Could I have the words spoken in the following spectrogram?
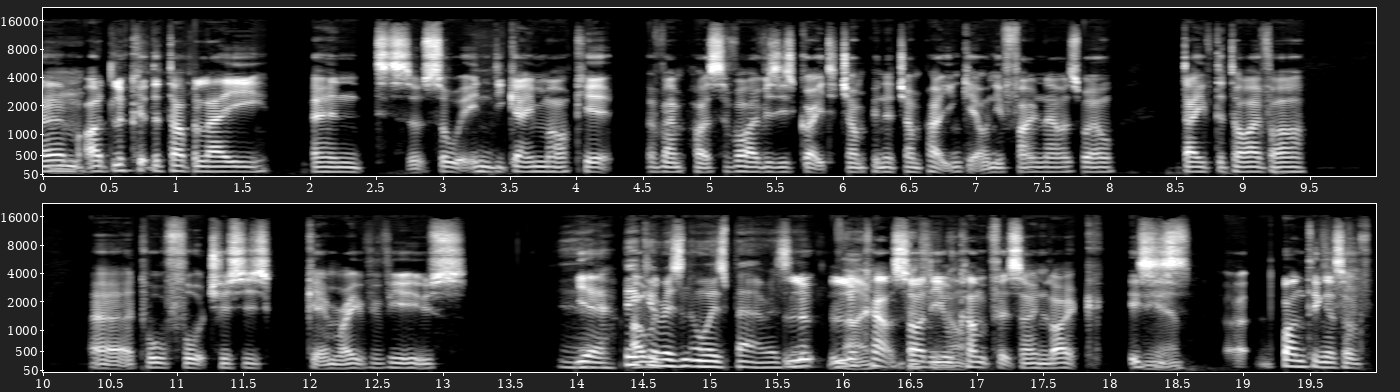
Um, Mm. I'd look at the double A and sort sort of indie game market. A Vampire Survivors is great to jump in and jump out. You can get on your phone now as well. Dave the Diver, uh, Dwarf Fortress is getting rave reviews. Yeah, I bigger would- isn't always better, is Look, it? look No, outside of your not. comfort zone. Like this Yeah. is uh, one thing as I've,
